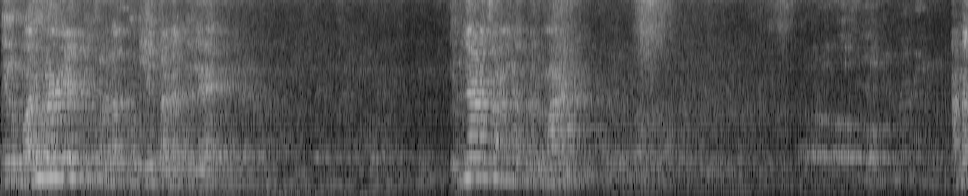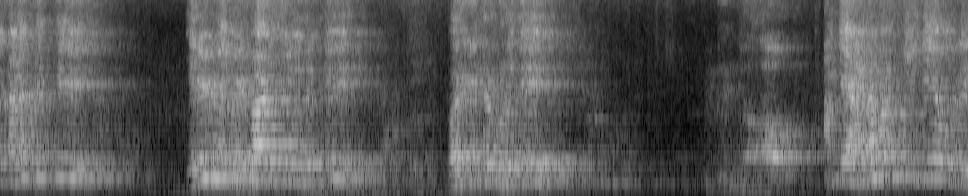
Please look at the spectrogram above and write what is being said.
திரு மறுவழி என்று சொல்லக்கூடிய தளத்தில் திருஞான சம்பந்த பெருமான் அந்த தளத்திற்கு இறைவனை வழிபாடு செய்வதற்கு வருகின்ற பொழுது அங்கே மீதே ஒரு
